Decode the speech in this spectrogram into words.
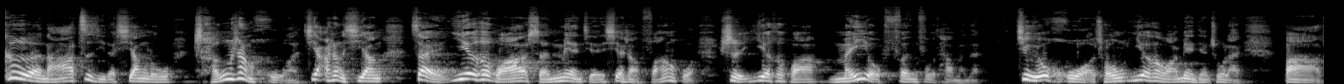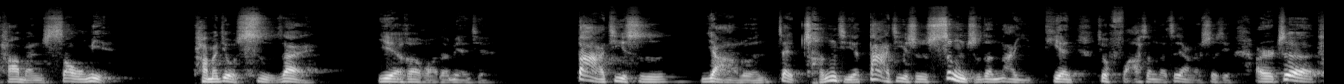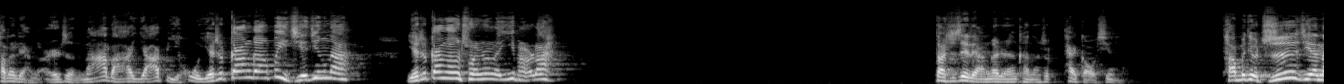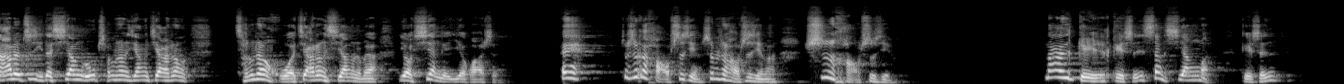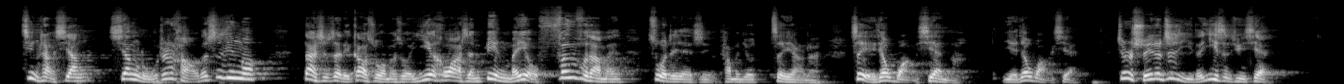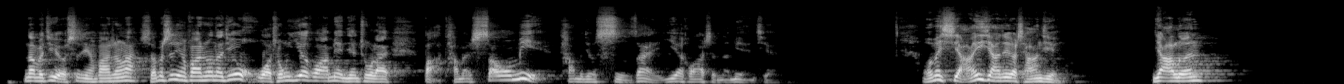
各拿自己的香炉，盛上火，加上香，在耶和华神面前献上防火，是耶和华没有吩咐他们的，就有火从耶和华面前出来，把他们烧灭，他们就死在耶和华的面前。大祭司。亚伦在承接大祭司圣职的那一天，就发生了这样的事情。而这他的两个儿子拿达、亚比户也是刚刚被洁净的，也是刚刚穿上了衣袍的。但是这两个人可能是太高兴了，他们就直接拿着自己的香炉，盛上香，加上盛上火，加上香，什么呀？要献给耶和华神。哎，这是个好事情，是不是好事情啊？是好事情。那给给神上香嘛，给神敬上香香炉，这是好的事情哦。但是这里告诉我们说，耶和华神并没有吩咐他们做这件事情，他们就这样的，这也叫网线呐，也叫网线，就是随着自己的意思去线，那么就有事情发生了。什么事情发生呢？就有火从耶和华面前出来，把他们烧灭，他们就死在耶和华神的面前。我们想一想这个场景，亚伦。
